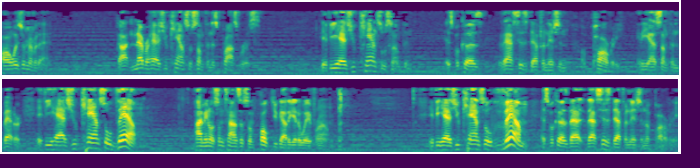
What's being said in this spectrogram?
Always remember that. God never has you cancel something that's prosperous. If He has you cancel something, it's because that's His definition of poverty, and He has something better. If He has you cancel them, I mean, sometimes there's some folk you got to get away from. If he has you cancel them, it's because that, that's his definition of poverty.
